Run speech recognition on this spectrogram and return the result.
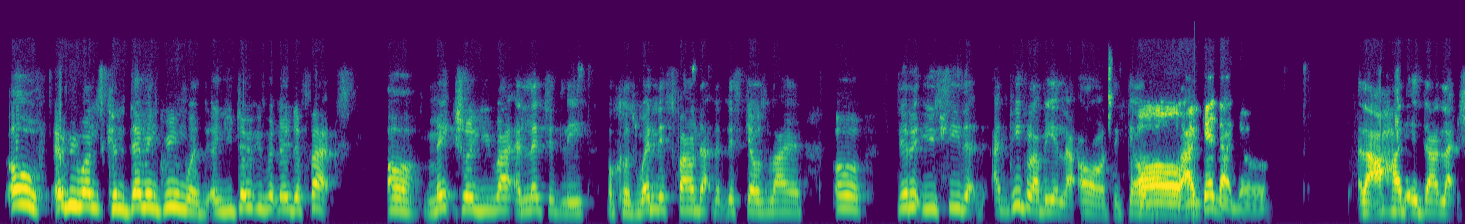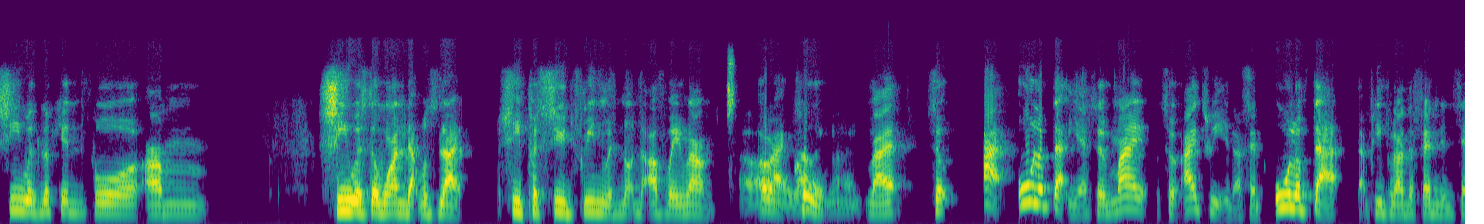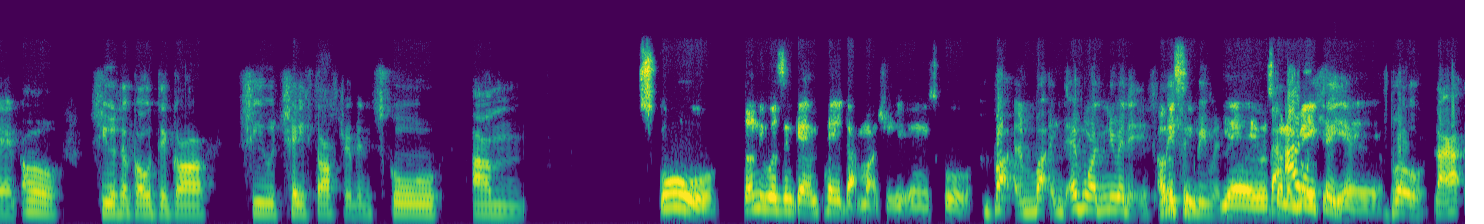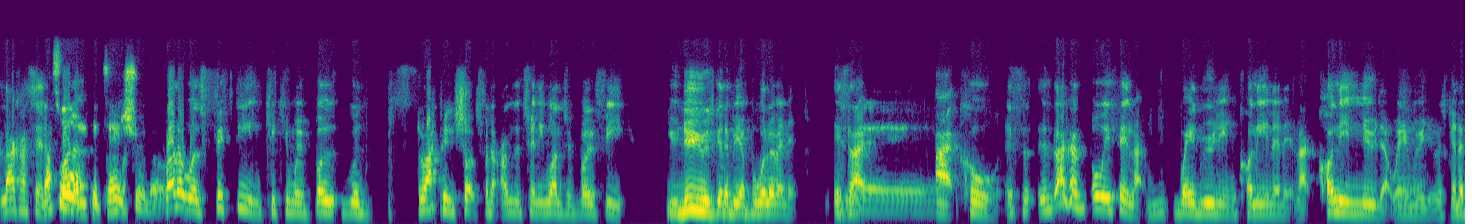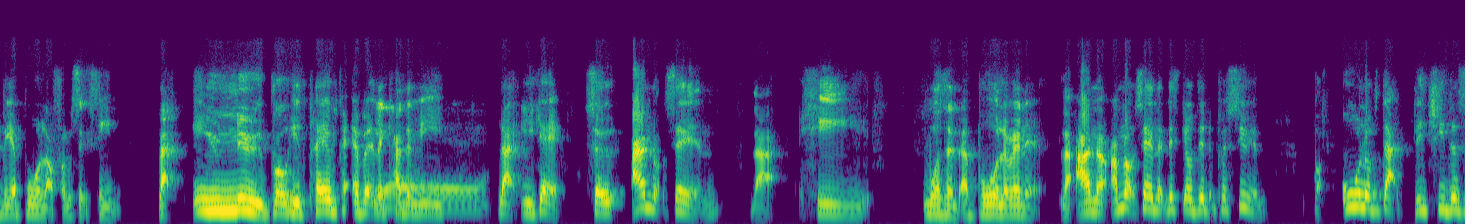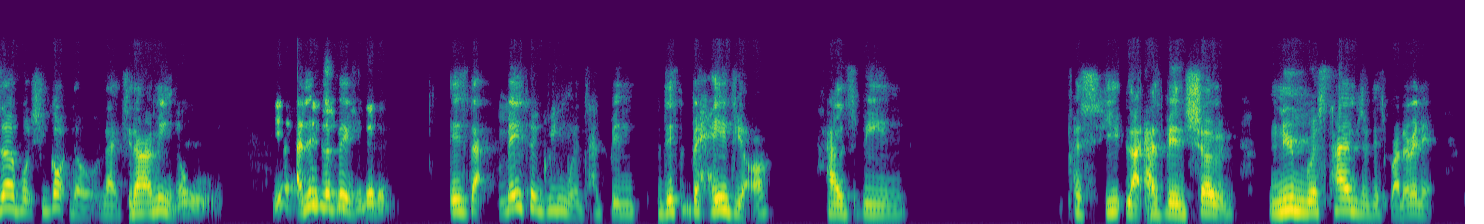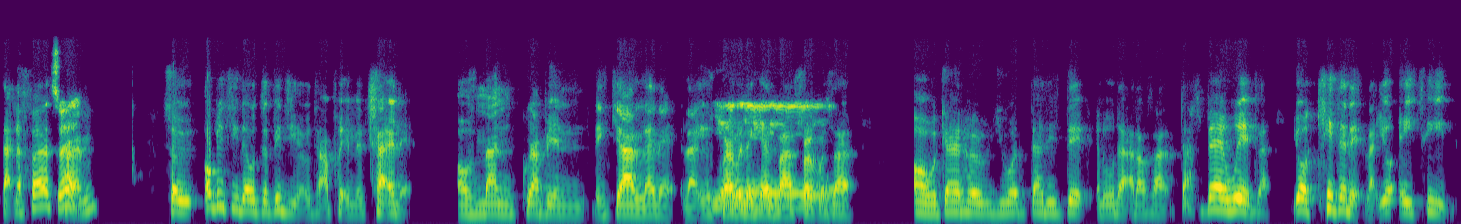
"Oh, everyone's condemning Greenwood, and you don't even know the facts." Oh, make sure you write allegedly because when this found out that this girl's lying, oh, didn't you see that? And people are being like, "Oh, the girl." Oh, I get that though. Like I had it down like she was looking for um she was the one that was like she pursued Greenwood, not the other way around. Oh, All right, cool. man. right? So I, all of that, yeah. So my, so I tweeted, I said all of that that people are defending, saying, "Oh, she was a gold digger. She was chased after him in school." Um, School. Donny wasn't getting paid that much in school. but but everyone knew it. It's Obviously, yeah, he was Like, gonna I make it. Yeah, yeah, bro. Like like I said, That's all brother, on potential though. brother was 15, kicking with both, with slapping shots for the under 21s with both feet. You knew he was gonna be a baller in it. It's like. Yeah, yeah. All right, cool. It's it's like I always say, like Wayne Rooney and Colleen in it. Like Colleen knew that Wayne Rooney was gonna be a baller from 16. Like you knew, bro. He's playing for Everton Academy. Like you get it. So I'm not saying that he wasn't a baller in it. Like I know, I'm not saying that this girl didn't pursue him, but all of that, did she deserve what she got though? Like, do you know what I mean? No. Yeah, And this is the thing. Is that Mason Greenwood had been this behavior has been pursued, like has been shown numerous times with this brother in it. Like the first Yeah. time, so obviously there was the video that I put in the chat in it of man grabbing the gal in it, like he was Yeah, grabbing the yeah, gal by her throat, was like, "Oh, we're going home. You want daddy's dick and all that," and I was like, "That's very weird. Like you're a kid in it, like you're 18."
